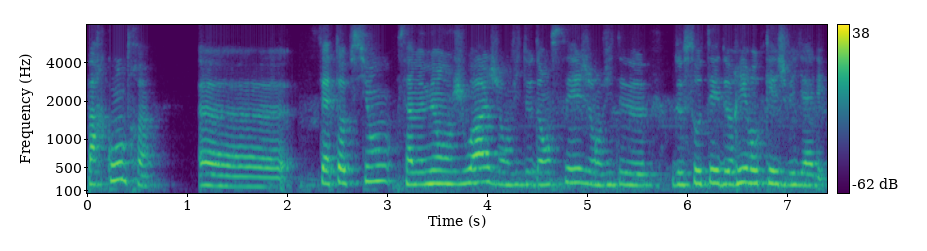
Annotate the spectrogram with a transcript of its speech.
Par contre, euh, cette option, ça me met en joie, j'ai envie de danser, j'ai envie de, de, sauter, de rire, ok, je vais y aller.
